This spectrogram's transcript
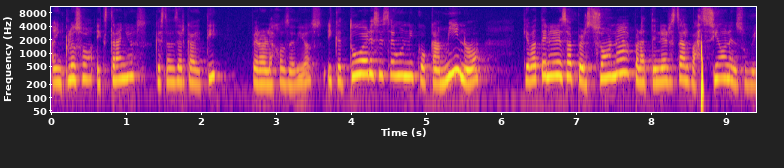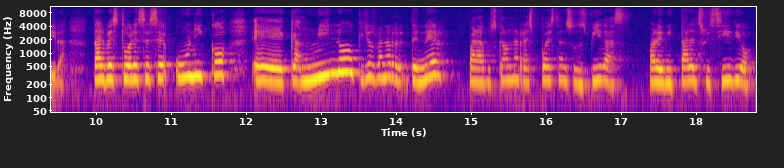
e incluso extraños que están cerca de ti, pero lejos de Dios. Y que tú eres ese único camino que va a tener esa persona para tener salvación en su vida. Tal vez tú eres ese único eh, camino que ellos van a tener para buscar una respuesta en sus vidas, para evitar el suicidio,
